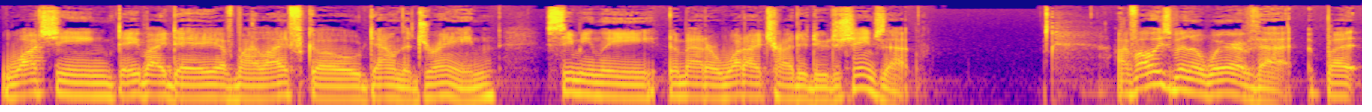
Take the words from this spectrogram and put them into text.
watching day by day of my life go down the drain, seemingly no matter what I try to do to change that. I've always been aware of that, but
